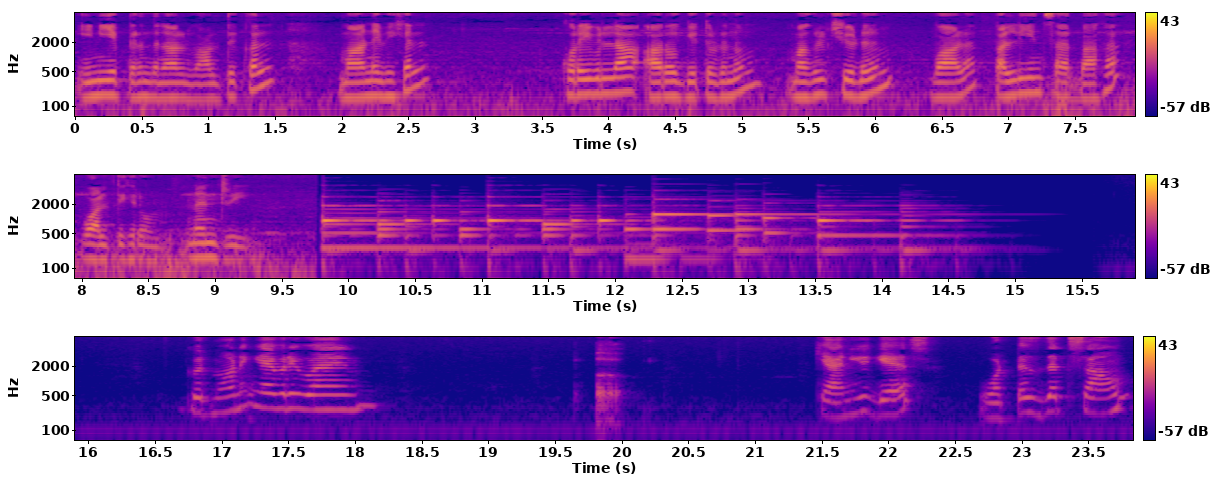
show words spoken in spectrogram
இனிய பிறந்தநாள் வாழ்த்துக்கள். மாணவிகள் குறைவில்லா ஆரோக்கியத்துடனும் மகிழ்ச்சியுடனும் வாழ பள்ளியின் சார்பாக வாழ்த்துகிறோம். நன்றி. Good morning, everyone. Can you guess what is that sound?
